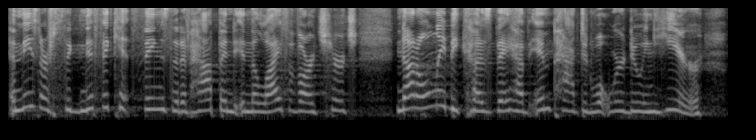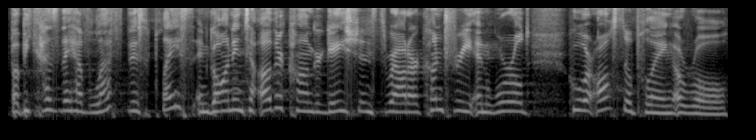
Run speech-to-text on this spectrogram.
And these are significant things that have happened in the life of our church, not only because they have impacted what we're doing here, but because they have left this place and gone into other congregations throughout our country and world who are also playing a role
